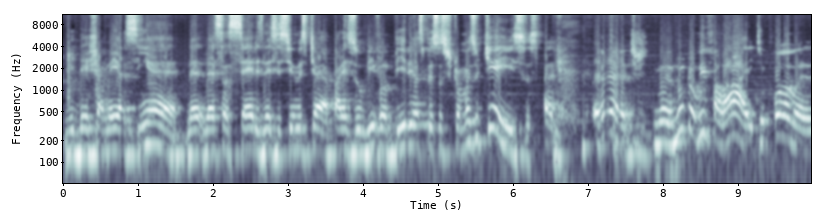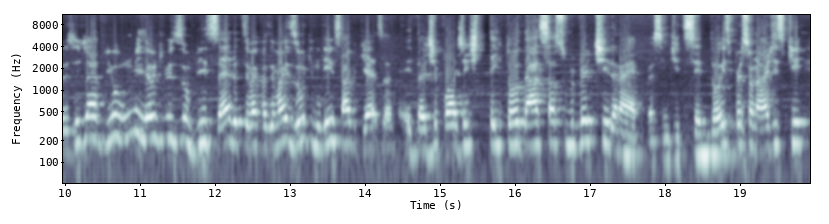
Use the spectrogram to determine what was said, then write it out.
me deixa meio assim é né, nessas séries, nesses filmes que aparece zumbi, vampiro e as pessoas ficam, mas o que é isso? Sabe? É, tipo, eu nunca ouvi falar, e tipo, pô, mano, você já viu um milhão de zumbis, sério, você vai fazer mais um que ninguém sabe o que é, sabe? Então, tipo, a gente tentou dar essa subvertida na época, assim, de ser dois personagens que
